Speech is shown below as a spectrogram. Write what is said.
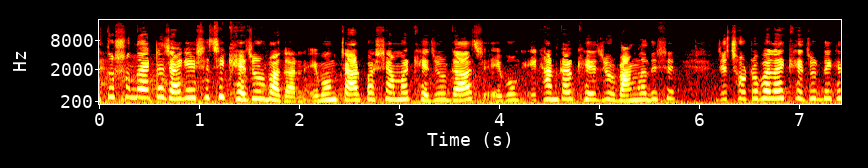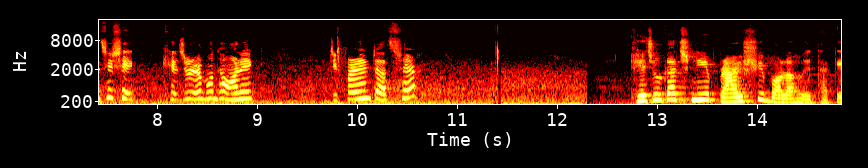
এত সুন্দর একটা জায়গায় এসেছি, খেজুর বাগান এবং চারপাশে আমার খেজুর গাছ এবং এখানকার খেজুর, বাংলাদেশে যে ছোটবেলায় খেজুর দেখেছি, সেই খেজুরের মধ্যে অনেক ডিফারেন্ট আছে। খেজুর গাছ নিয়ে প্রায়শই বলা হয়ে থাকে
